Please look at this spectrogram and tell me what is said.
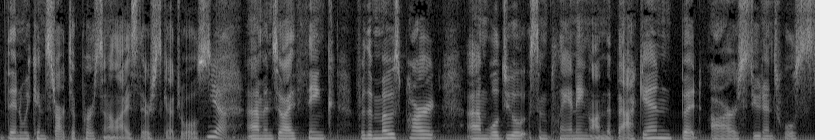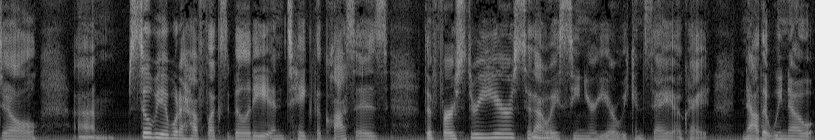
then we can start to personalize their schedules. Yeah. Um, and so I think for the most part, um, we'll do some planning on the back end, but our students will still um, still be able to have flexibility and take the classes the first three years. So that way, senior year, we can say, okay, now that we know,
